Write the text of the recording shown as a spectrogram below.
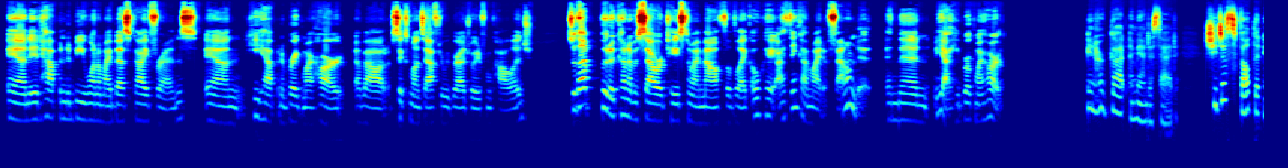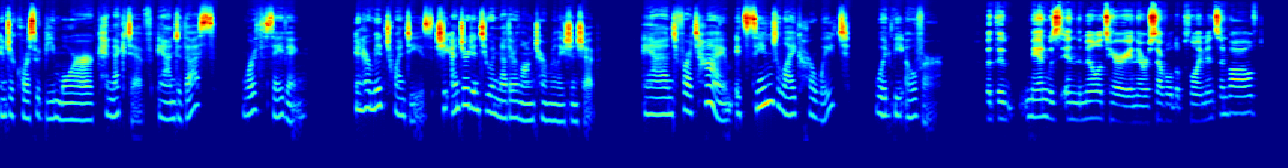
And it happened to be one of my best guy friends. And he happened to break my heart about six months after we graduated from college. So that put a kind of a sour taste in my mouth of like, okay, I think I might have found it. And then, yeah, he broke my heart. In her gut, Amanda said, she just felt that intercourse would be more connective and thus worth saving. In her mid 20s, she entered into another long term relationship. And for a time, it seemed like her wait would be over. But the man was in the military and there were several deployments involved.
